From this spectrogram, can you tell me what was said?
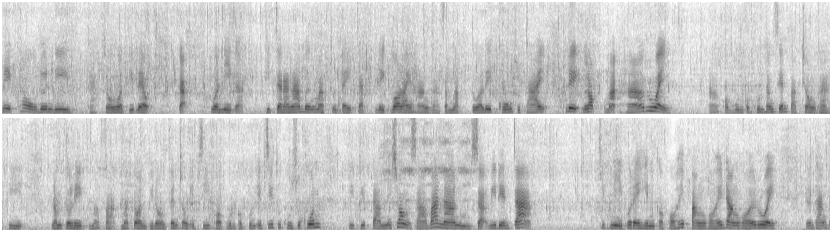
เลขเข้าเดินดีค่ะสองงวดติดแล้วกะงวดนี้กะพิจารณาเบิงมักจุดใดจัดเลขว่าหลายหางค่ะสำหรับตัวเลขโค้งสุดท้าย เลขล็อกมหารวย อะขอบบุญขอบคุณทั้งเซียนปากช่องค่ะ ที่นำตัวเลขมาฝากมาตอนพี่น้องแฟนช่องเอฟซีขอบบุญขอบคุณเอฟซีทุกคนทุกคนที่ติดตามในช่องสาวบ้านนาหนุ่มสวีเดนจ้าคลิปนี้ผู้ใดเห็นก็ขอให้ปังขอให้ดังขอให้รวย เดินทางไป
